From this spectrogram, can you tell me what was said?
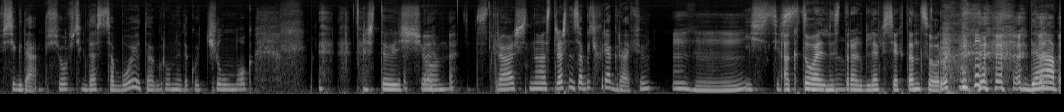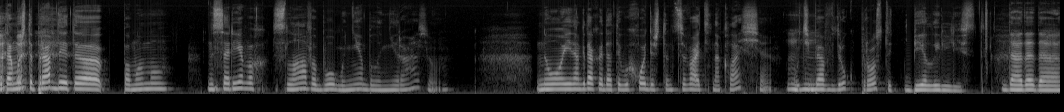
всегда, все всегда с собой, это огромный такой челнок. Что еще? Страшно, страшно забыть хореографию. Угу. Естественно. Актуальный страх для всех танцоров. Да, потому что, правда, это, по-моему, на Саревах, слава богу, не было ни разу. Но иногда, когда ты выходишь танцевать на классе, у тебя вдруг просто белый лист. Да-да-да.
